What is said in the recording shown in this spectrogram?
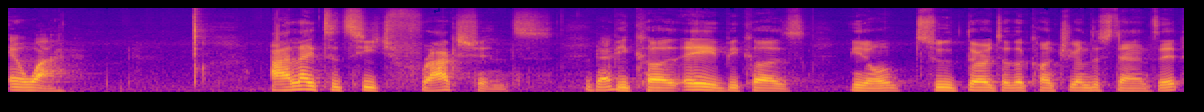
and why? I like to teach fractions okay. because a because you know two thirds of the country understands it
